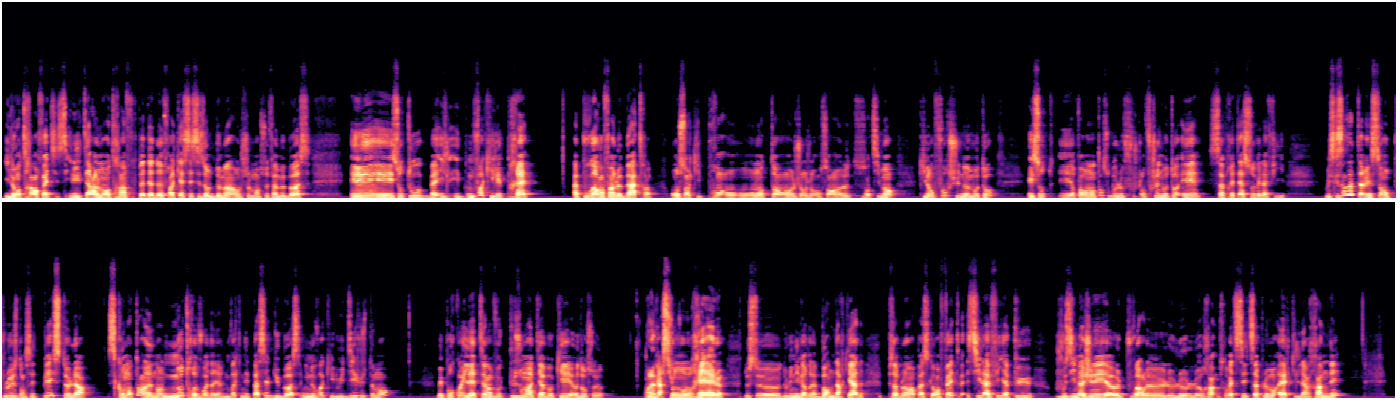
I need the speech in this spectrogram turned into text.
il est en train en fait, il est littéralement en train peut-être de fracasser ses hommes de main, justement ce fameux boss, et surtout, bah, une fois qu'il est prêt à pouvoir enfin le battre, on sent qu'il prend, on, entend, on sent euh, le sentiment qu'il enfourche une moto et, enfin, on entend surtout le l'enfourcher de moto et s'apprêter à sauver la fille. Mais ce qui est intéressant en plus dans cette piste-là, c'est qu'on entend maintenant une autre voix derrière. Une voix qui n'est pas celle du boss, mais une voix qui lui dit justement mais pourquoi il a été invoqué, plus ou moins été invoqué euh, dans ce, dans la version réelle de, ce, de l'univers de la borne d'arcade? Simplement parce qu'en fait, si la fille a pu, vous imaginez, pouvoir le, le, le, parce qu'en fait, c'est simplement elle qui l'a ramené.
